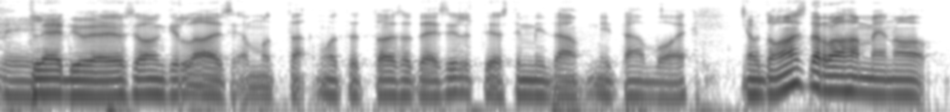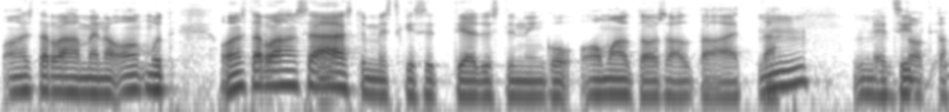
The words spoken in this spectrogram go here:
Niin. niin. kledjuja, jos jonkinlaisia, mutta, mutta toisaalta ei sille tietysti mitään, mitään voi. Ja, mutta on sitä rahamenoa, on sitä rahamenoa, on, mutta on sitä rahan säästymistäkin sitten tietysti niin kuin omalta osaltaan, että Mm, mm, et sit, totta.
